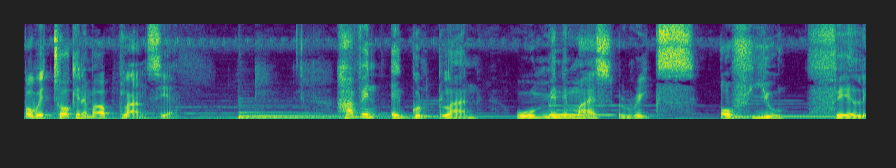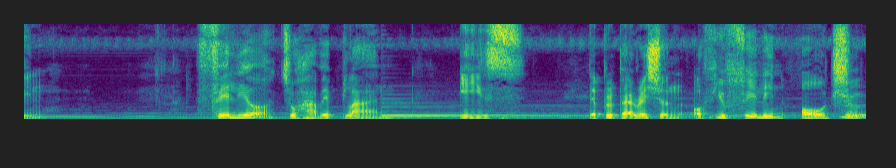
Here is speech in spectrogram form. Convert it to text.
But we're talking about plans here. Having a good plan will minimize risks of you failing. Failure to have a plan is the preparation of you feeling all true.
